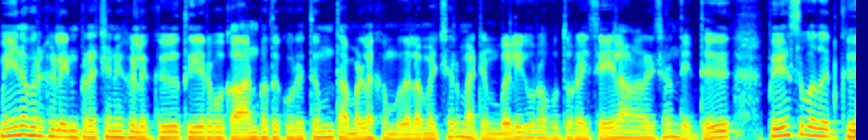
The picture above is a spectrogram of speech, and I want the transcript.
மீனவர்களின் பிரச்சினைகளுக்கு தீர்வு காண்பது குறித்தும் தமிழக முதலமைச்சர் மற்றும் வெளியுறவு வெளியுறவுத்துறை செயலாளரை சந்தித்து பேசுவதற்கு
